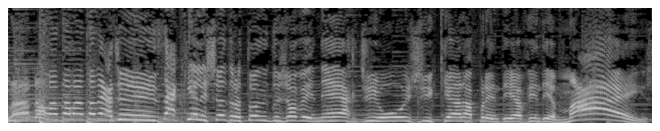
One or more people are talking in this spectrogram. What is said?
Landa, landa, landa, nerds! Aqui é Alexandre Antônio do Jovem Nerd. Hoje quero aprender a vender mais.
